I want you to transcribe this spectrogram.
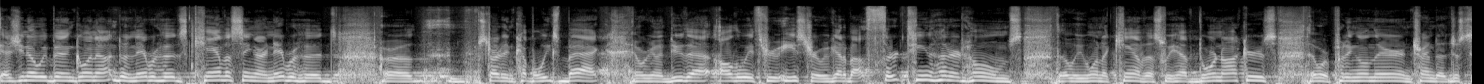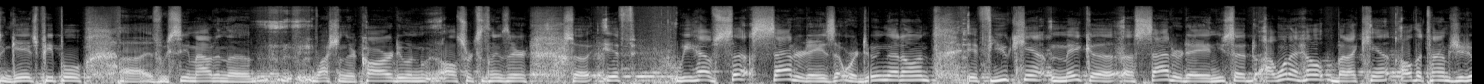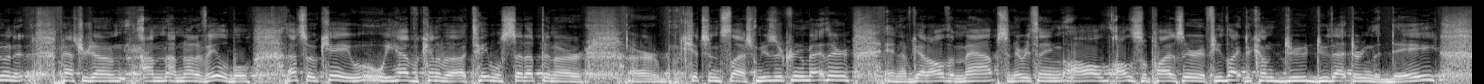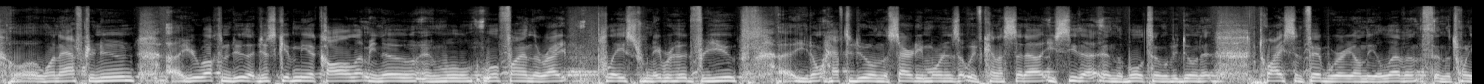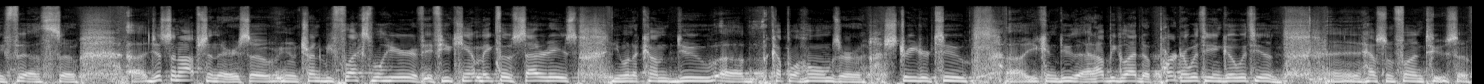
as you know, we've been going out into the neighborhoods, canvassing our neighborhoods, uh, started a couple weeks back, and we're going to do that all the way through Easter. We've got about 1,300 homes that we want to canvass. We have door knockers that we're putting on there and trying to just engage people uh, as we see them out in the washing their car, doing all sorts of things there. So if we have Saturdays that we're doing that on, if you can't make a, a Saturday and you said, I want to help, but I can't, all the times you're doing it, Pastor John, I'm, I'm not available, that's okay. We have kind of a table set up in our, our kitchen slash music room back there, and I've got all the maps and everything, all, all the supplies there. If you'd like to come do, do that during the day, one afternoon, uh, you're welcome to do that. Just give me a call, let me know, and we'll, we'll find the right place, neighborhood for you. Uh, you don't have to do it on the Saturday mornings that we've kind of set out. You see that in the bulletin. We'll be doing it twice in February on the 11th and the 25th. So uh, just an option there. So, you know, trying to be flexible here. If, if you can't make those Saturdays, you want to come do uh, a couple of homes or a street or two, uh, you can do that. I'll be glad to partner with you and go with you and, and have some fun too. So,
